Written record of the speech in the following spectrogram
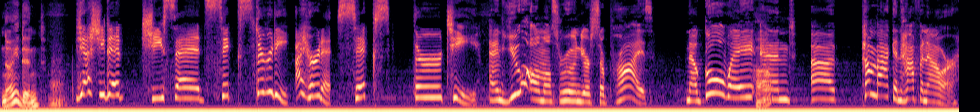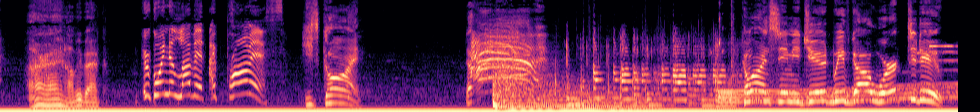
No, you didn't. Yes, she did. She said 6.30. I heard it. 6.30. And you almost ruined your surprise. Now go away and, uh, come back in half an hour. All right, I'll be back. You're going to love it, I promise. He's gone. Ah! Come on, Simmy Jude. We've got work to do.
